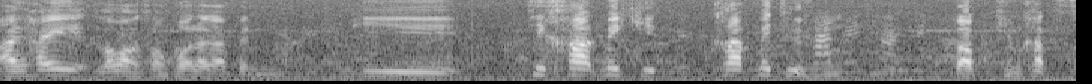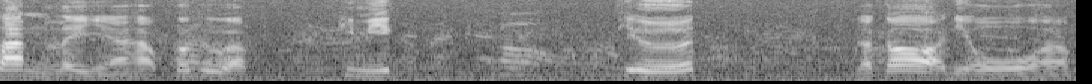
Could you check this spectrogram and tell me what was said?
อะให้ระหว่างสองคนแล้วกันเป็นพี่ที่คาดไม่คิดคาดไม่ถึงคาดไม่ทันแบบเข็มขัดสั้นอะไรอย่างเงี้ยครับก็คือแบบพี่มิกเออพี่เอิร์ธแล้วก็นีโอครับ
